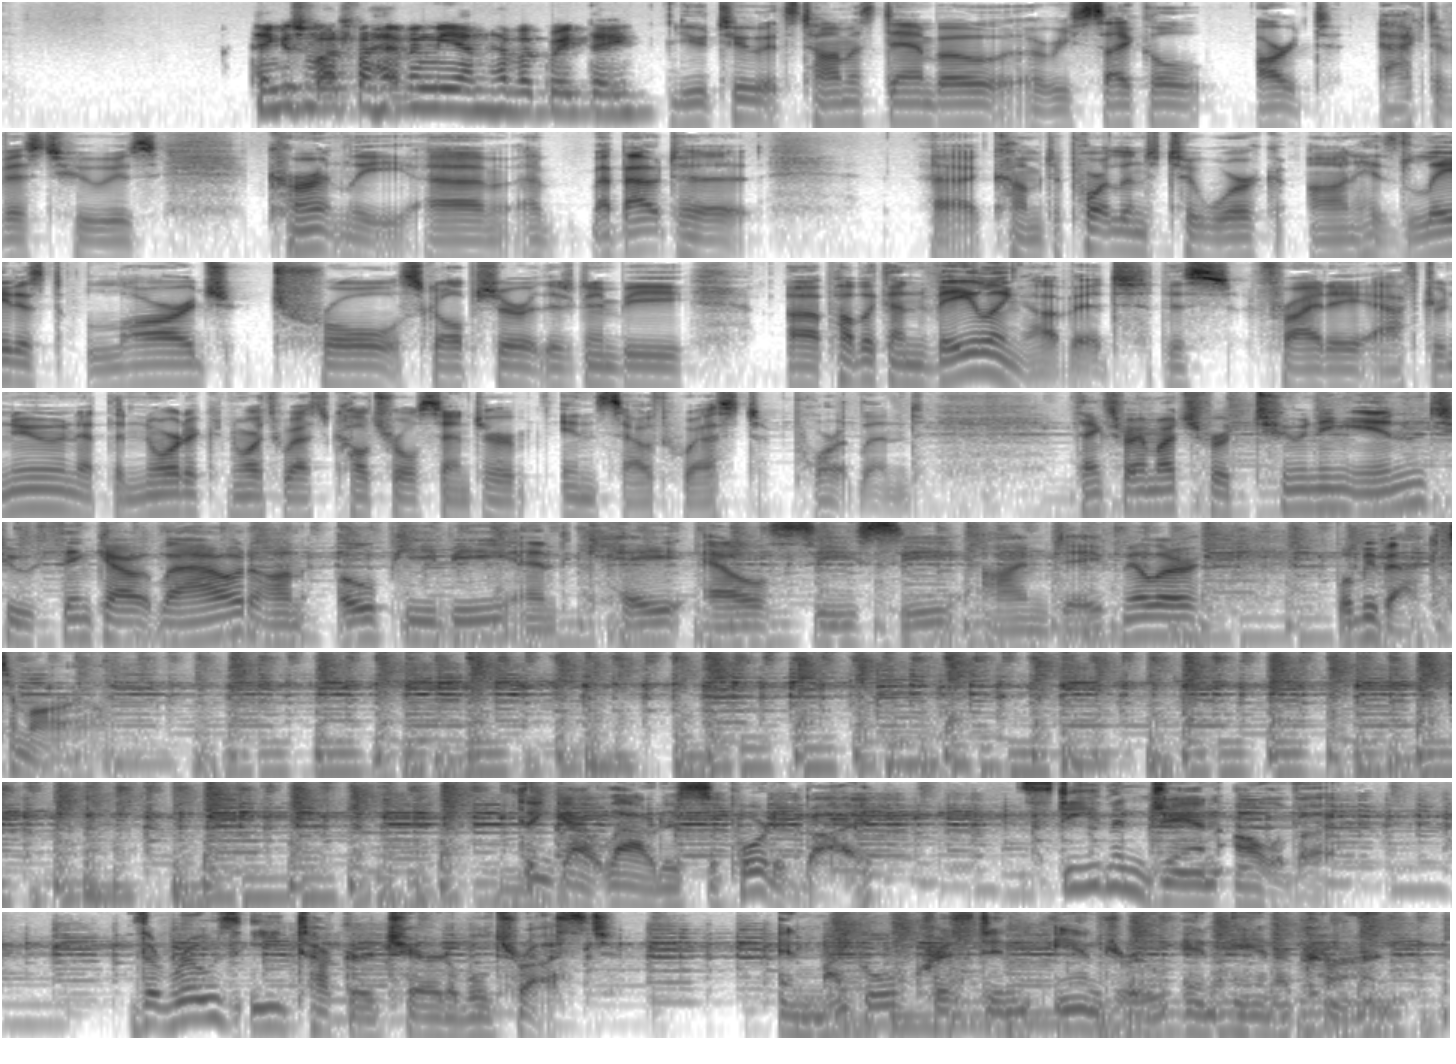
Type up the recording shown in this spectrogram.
Thank you so much for having me and have a great day. You too. It's Thomas Dambo, a recycle art activist who is currently um, about to uh, come to Portland to work on his latest large troll sculpture. There's going to be a public unveiling of it this Friday afternoon at the Nordic Northwest Cultural Center in Southwest Portland. Thanks very much for tuning in to Think Out Loud on OPB and KLCC. I'm Dave Miller. We'll be back tomorrow. Think Out Loud is supported by Steve and Jan Oliva, the Rose E. Tucker Charitable Trust, and Michael, Kristen, Andrew, and Anna Kern.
